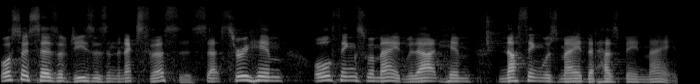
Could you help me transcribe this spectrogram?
Also says of Jesus in the next verses that through him all things were made. Without him, nothing was made that has been made.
